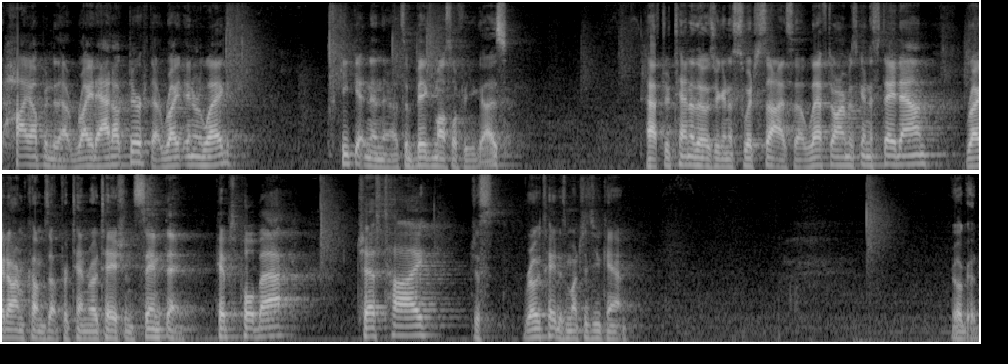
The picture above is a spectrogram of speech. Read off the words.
high up into that right adductor, that right inner leg. Keep getting in there. It's a big muscle for you guys. After 10 of those, you're going to switch sides. So that left arm is going to stay down, right arm comes up for 10 rotations. Same thing. Hips pull back, chest high, just rotate as much as you can. Real good.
